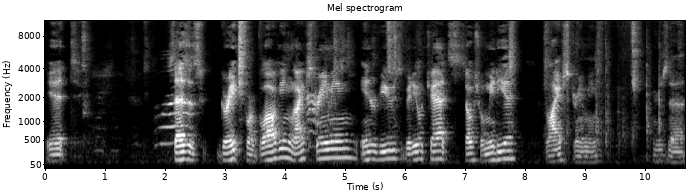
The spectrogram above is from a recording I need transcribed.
It says it's great for vlogging, live streaming, interviews, video chats, social media, live streaming. Here's a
